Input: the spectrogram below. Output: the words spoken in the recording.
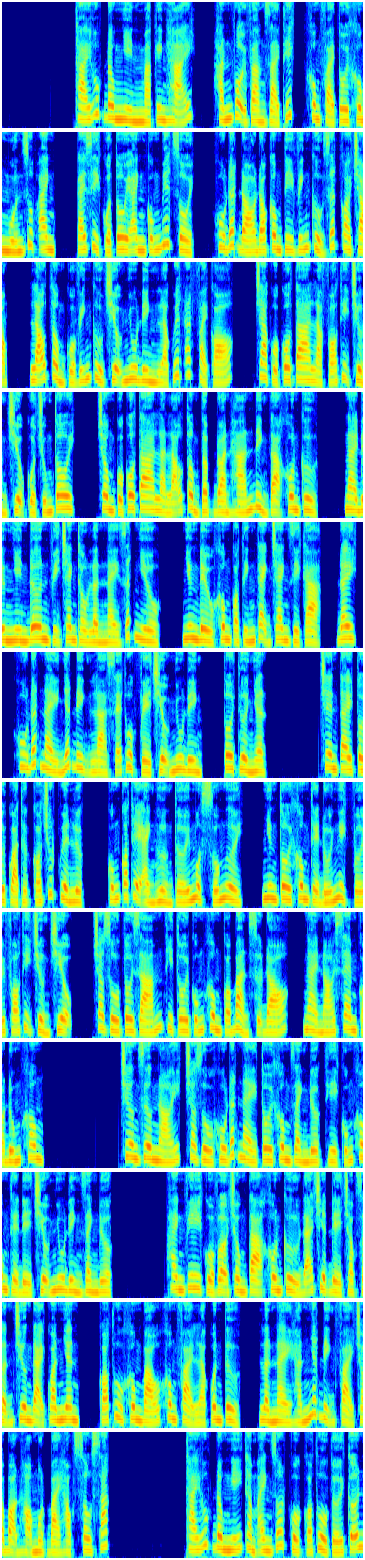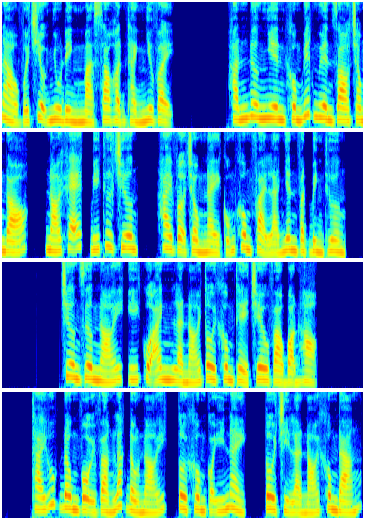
Thái Húc Đông nhìn mà kinh hãi, hắn vội vàng giải thích, không phải tôi không muốn giúp anh, cái gì của tôi anh cũng biết rồi, khu đất đó đó công ty Vĩnh Cửu rất coi trọng, lão tổng của Vĩnh Cửu Triệu Nhu Đình là quyết ắt phải có, cha của cô ta là phó thị trưởng Triệu của chúng tôi, chồng của cô ta là lão tổng tập đoàn Hán đỉnh tạ khôn cử, ngài đừng nhìn đơn vị tranh thầu lần này rất nhiều, nhưng đều không có tính cạnh tranh gì cả, đây, khu đất này nhất định là sẽ thuộc về Triệu Nhu Đình, tôi thừa nhận. Trên tay tôi quả thực có chút quyền lực, cũng có thể ảnh hưởng tới một số người, nhưng tôi không thể đối nghịch với phó thị trưởng Triệu, cho dù tôi dám thì tôi cũng không có bản sự đó, ngài nói xem có đúng không? Trương Dương nói, cho dù khu đất này tôi không giành được thì cũng không thể để Triệu Nhu Đình giành được. Hành vi của vợ chồng tạ khôn cử đã triệt để chọc giận Trương Đại Quan Nhân, có thù không báo không phải là quân tử, lần này hắn nhất định phải cho bọn họ một bài học sâu sắc. Thái Húc Đông nghĩ thầm anh rốt cuộc có thù tới cỡ nào với Triệu Nhu Đình mà sao hận thành như vậy. Hắn đương nhiên không biết nguyên do trong đó, nói khẽ, bí thư trương, hai vợ chồng này cũng không phải là nhân vật bình thường. Trương Dương nói, ý của anh là nói tôi không thể trêu vào bọn họ. Thái Húc Đông vội vàng lắc đầu nói, tôi không có ý này, tôi chỉ là nói không đáng.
